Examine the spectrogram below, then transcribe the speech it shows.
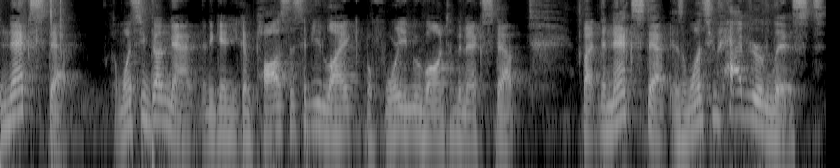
next step, once you've done that, and again, you can pause this if you like before you move on to the next step. But the next step is once you have your list,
